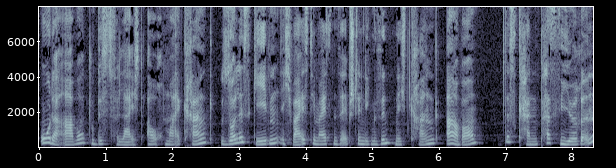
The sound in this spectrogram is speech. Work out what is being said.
Oder aber du bist vielleicht auch mal krank, soll es geben. Ich weiß, die meisten Selbstständigen sind nicht krank, aber das kann passieren.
